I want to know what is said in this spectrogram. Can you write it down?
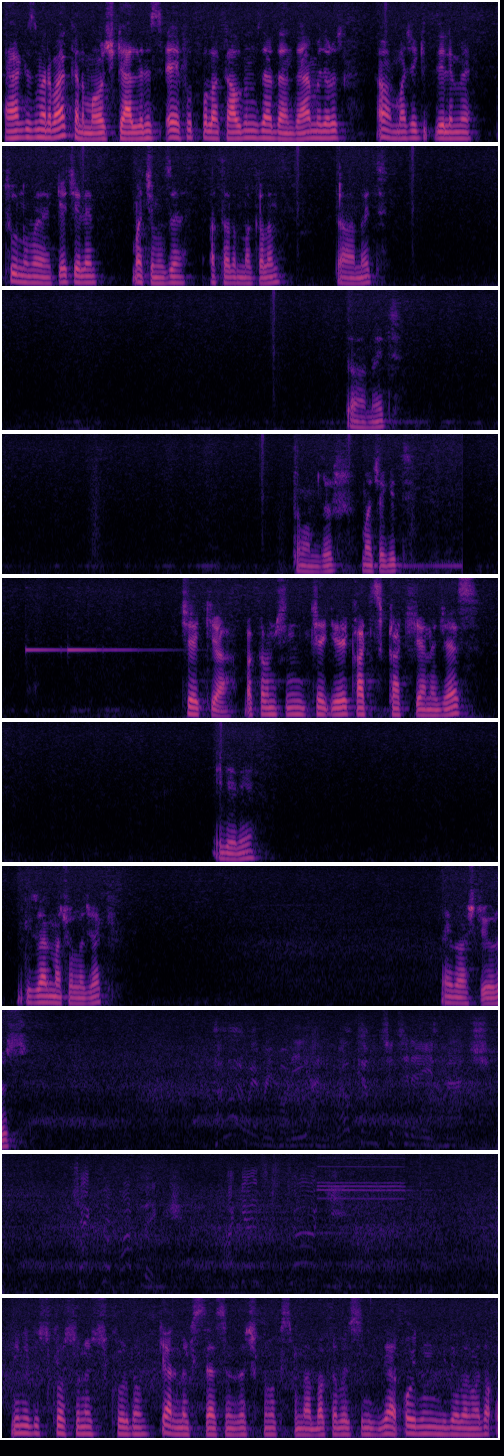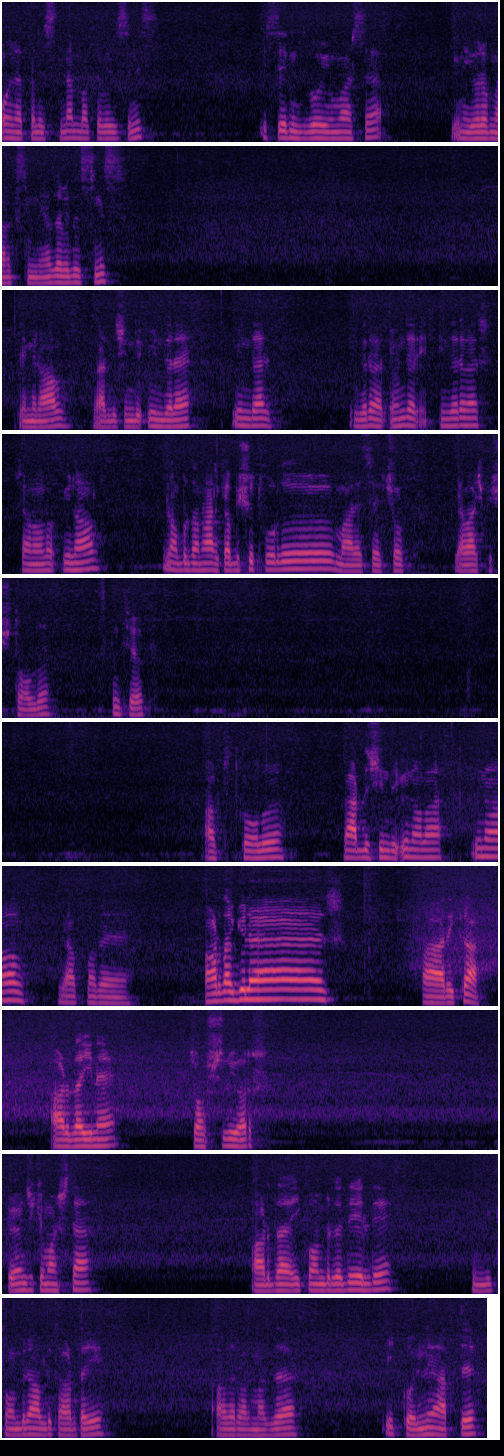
Herkese merhaba kanalıma hoş geldiniz. E-futbola kaldığımız yerden devam ediyoruz. Ama maça gidelim ve turnuvaya geçelim. Maçımızı atalım bakalım. Devam et. Devam et. Tamamdır. Maça git. Çekya. Bakalım şimdi Çekya'yı kaç kaç yeneceğiz. İleri. Güzel maç olacak. Ve başlıyoruz. Yeni bir skor sunucusu kurdum. Gelmek isterseniz açıklama kısmından bakabilirsiniz. Diğer oyunun videolarıma da oynatma listesinden bakabilirsiniz. İstediğiniz bir oyun varsa yine yorumlar kısmına yazabilirsiniz. Demiral verdi şimdi Ünder'e. Ünder Ünder'e ver. Ünder Ünder'e ver. Şanoğlu Ünal. Ünal buradan harika bir şut vurdu. Maalesef çok yavaş bir şut oldu. Sıkıntı yok. Aktürkoğlu verdi şimdi Ünal'a. Ünal yapma be. Arda Güler. Harika. Arda yine coşturuyor. Bir önceki maçta Arda ilk 11'de değildi. Şimdi ilk 11'e aldık Arda'yı. Alır almaz da ilk golünü attı.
